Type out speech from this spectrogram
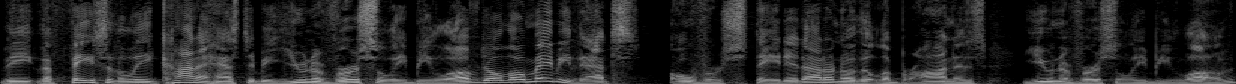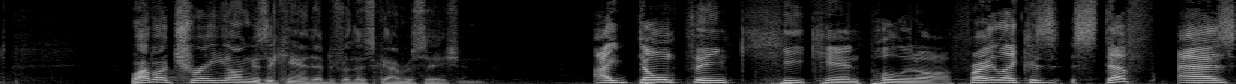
the, the face of the league kind of has to be universally beloved, although maybe that's overstated. I don't know that LeBron is universally beloved. Why about Trae Young as a candidate for this conversation? I don't think he can pull it off, right? Like, because Steph, as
